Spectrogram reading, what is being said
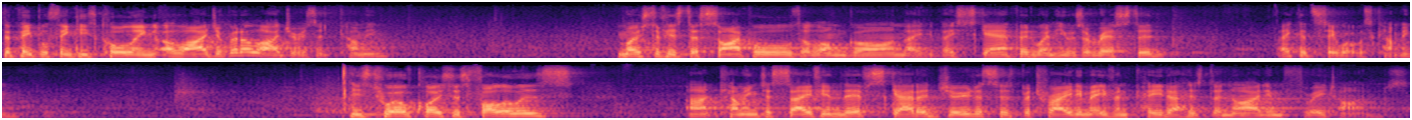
The people think he's calling Elijah, but Elijah isn't coming. Most of his disciples are long gone. They, they scampered when he was arrested. They could see what was coming. His 12 closest followers aren't coming to save him. They've scattered. Judas has betrayed him. Even Peter has denied him three times.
